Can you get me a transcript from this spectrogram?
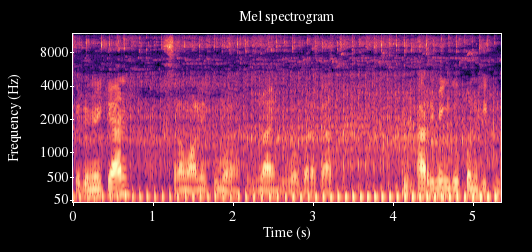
Oke demikian. Assalamualaikum warahmatullahi wabarakatuh. Hari Minggu penuh hikmah.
